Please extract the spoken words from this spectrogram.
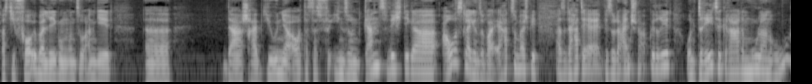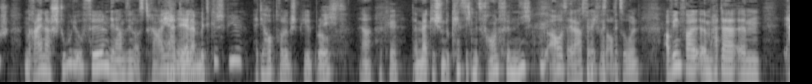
was die Vorüberlegungen und so angeht. Äh, da schreibt Jun ja auch, dass das für ihn so ein ganz wichtiger Ausgleich und so war. Er hat zum Beispiel, also da hatte er Episode 1 schon abgedreht und drehte gerade Moulin Rouge, ein reiner Studiofilm, den haben sie in Australien. hat der da mitgespielt? er hat die Hauptrolle gespielt, Bro. Echt? Ja. Okay. Da merke ich schon, du kennst dich mit Frauenfilmen nicht gut aus, ey. Da hast du echt was aufzuholen. Auf jeden Fall ähm, hat er, ähm, ja,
